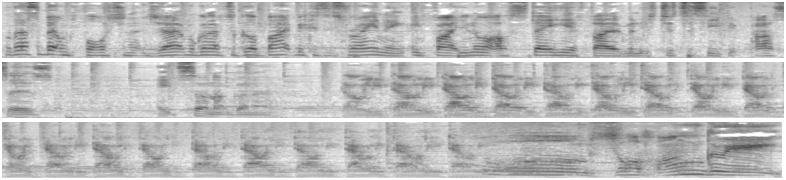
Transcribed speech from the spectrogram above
Well, that's a bit unfortunate, Jack. We're gonna have to go back because it's raining. In fact, you know what? I'll stay here five minutes just to see if it passes. It's so not gonna. Dowly, dowly, dowly, dowly, dowly, dowly, dowly, dowly, dowly, dowly, dowly, dowly, dowly, dowly, dowly, dowly, dowly, dowly, dowly. Oh, I'm so hungry.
